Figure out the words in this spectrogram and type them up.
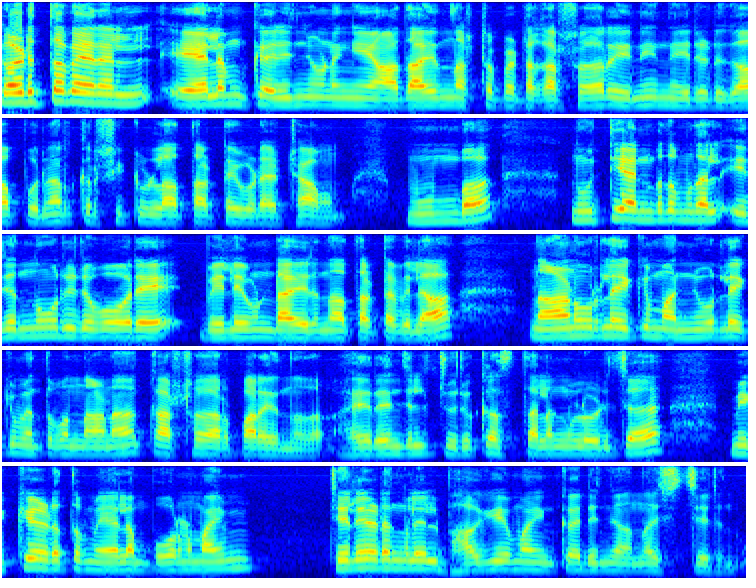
കടുത്ത വേനൽ ഏലം കരിഞ്ഞുണങ്ങി ആദായം നഷ്ടപ്പെട്ട കർഷകർ ഇനി നേരിടുക പുനർകൃഷിക്കുള്ള തട്ടയുടെ ക്ഷാമം. മുമ്പ് നൂറ്റി അൻപത് മുതൽ ഇരുന്നൂറ് രൂപ വരെ വിലയുണ്ടായിരുന്ന തട്ടവില നാനൂറിലേക്കും അഞ്ഞൂറിലേക്കും എത്തുമെന്നാണ് കർഷകർ പറയുന്നത്. ഹൈറേഞ്ചിൽ ചുരുക്കം സ്ഥലങ്ങളൊഴിച്ച് മിക്കയിടത്തും ഏലം പൂർണമായും ചിലയിടങ്ങളിൽ ഭാഗികമായും കരിഞ്ഞ് നശിച്ചിരുന്നു.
